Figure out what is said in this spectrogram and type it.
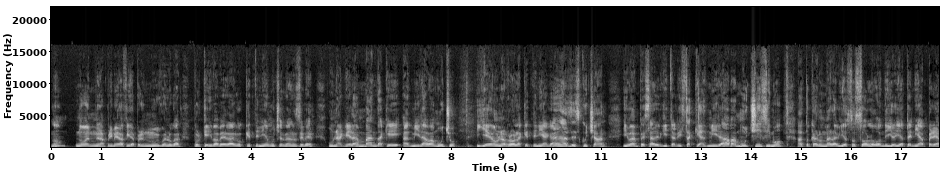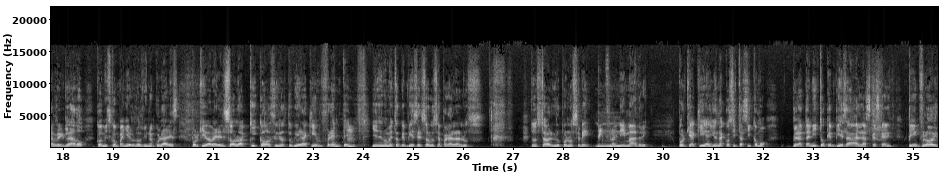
¿no? No en la primera fila, pero en un muy buen lugar, porque iba a ver algo que tenía muchas ganas de ver, una gran banda que admiraba mucho, y llega una rola que tenía ganas de escuchar, y va a empezar el guitarrista que admiraba muchísimo a tocar un maravilloso solo donde yo ya tenía prearreglado con mis compañeros los binoculares, porque iba a ver el solo aquí como si lo tuviera aquí enfrente, y en el momento que empieza el solo se apaga la luz. Donde estaba el grupo no se ve ni madre. Porque aquí hay una cosita así como platanito que empieza a las cascaritas. Pink Floyd.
